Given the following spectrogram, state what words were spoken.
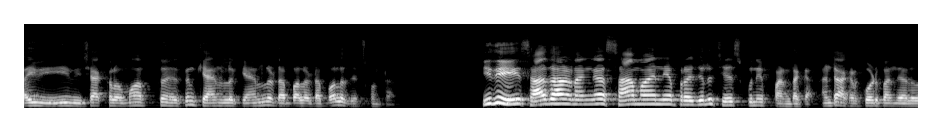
అవి ఇవి చెక్కలు మొత్తం వేసుకొని క్యాన్లు క్యాన్లు డబ్బాలో డబ్బాలు తెచ్చుకుంటారు. ఇది సాధారణంగా సామాన్య ప్రజలు చేసుకునే పండగ. అంటే అక్కడ కోడి పందాలు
